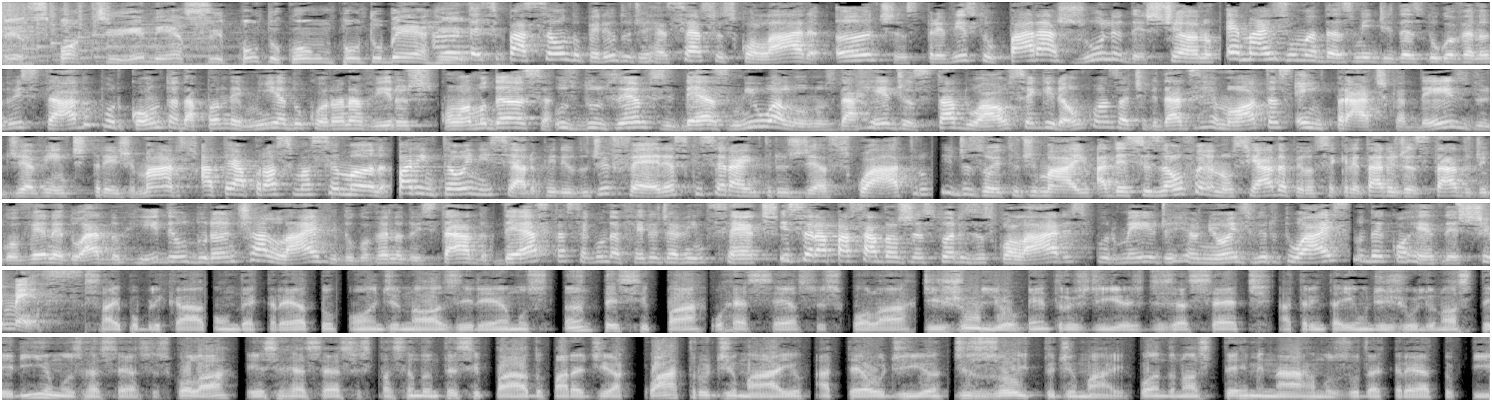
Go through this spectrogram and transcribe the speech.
esportems.com.br A antecipação do período de recesso escolar, antes previsto para julho deste ano, é mais uma das medidas do governo do estado por conta da pandemia do coronavírus. Com a mudança, os 210 mil alunos da rede estadual seguirão com as atividades remotas em prática desde o dia 23 de março até a próxima semana, para então iniciar o período de férias, que será entre os dias 4 e 18 de maio. A decisão foi anunciada pelo secretário de Estado de Governo Eduardo Riedel durante a live do governo do estado desta segunda-feira, dia 27, e será passado aos gestores escolares por meio de reuniões virtuais no decorrer deste mês. Sai publicado um decreto onde nós iremos antecipar o recesso escolar de julho. Entre os dias 17 a 31 de julho, nós teríamos recesso escolar. Esse recesso está sendo antecipado para dia 4 de maio até o dia 18 de maio. Quando nós terminarmos o decreto que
